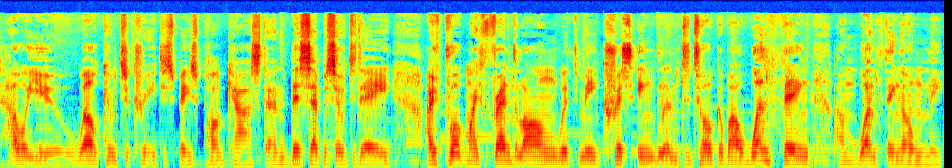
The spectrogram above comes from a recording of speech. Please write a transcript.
how are you? Welcome to Creative Space Podcast. And this episode today, I've brought my friend along with me, Chris England, to talk about one thing and one thing only,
